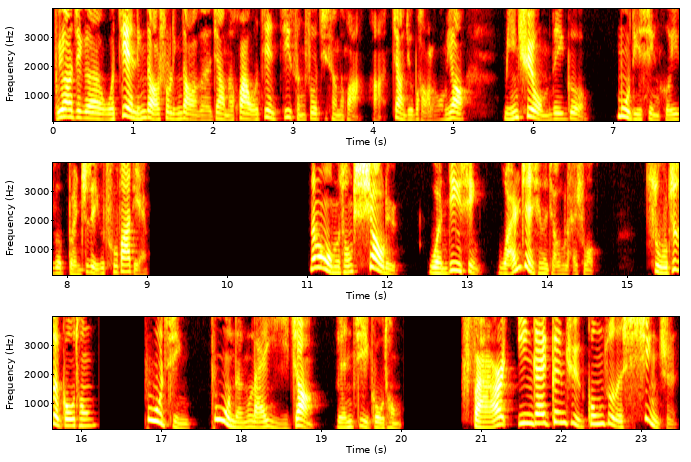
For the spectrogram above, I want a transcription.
不要这个，我见领导说领导的这样的话，我见基层说基层的话啊，这样就不好了。我们要明确我们的一个目的性和一个本质的一个出发点。那么，我们从效率、稳定性、完整性的角度来说，组织的沟通不仅不能来倚仗人际沟通，反而应该根据工作的性质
